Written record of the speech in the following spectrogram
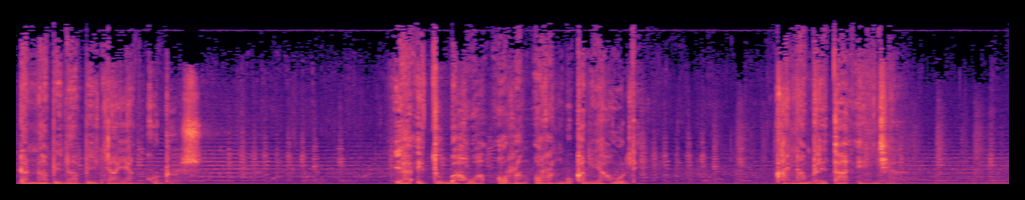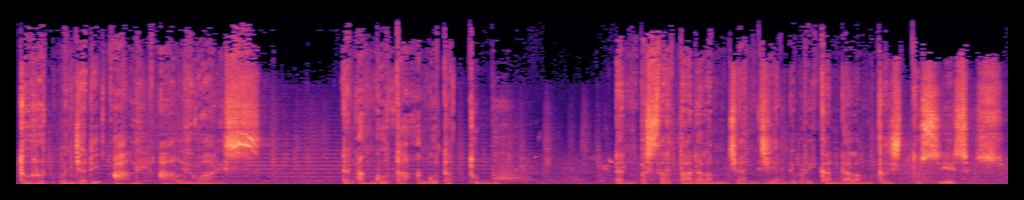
dan nabi-nabinya yang kudus, yaitu bahwa orang-orang bukan Yahudi, karena berita Injil, turut menjadi ahli-ahli waris dan anggota-anggota tubuh dan peserta dalam janji yang diberikan dalam Kristus Yesus.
